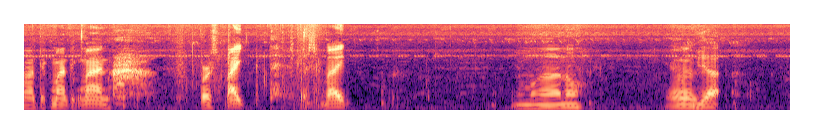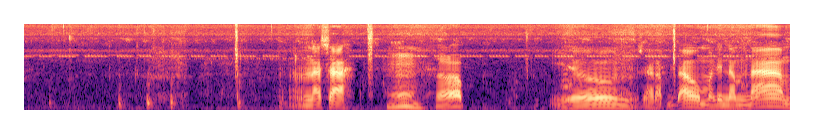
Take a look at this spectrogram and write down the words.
Ah, tikman, tikman. First bite. First bite. Yung mga ano, Yun. biya. Ang lasa. Hmm, sarap. Yun. Sarap daw. Malinamnam.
